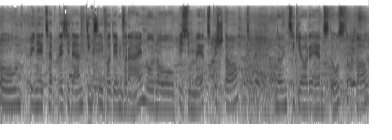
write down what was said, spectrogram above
und bin jetzt auch Präsidentin von dem Verein, der noch bis im März besteht. 90 Jahre Ernst Ostertag.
